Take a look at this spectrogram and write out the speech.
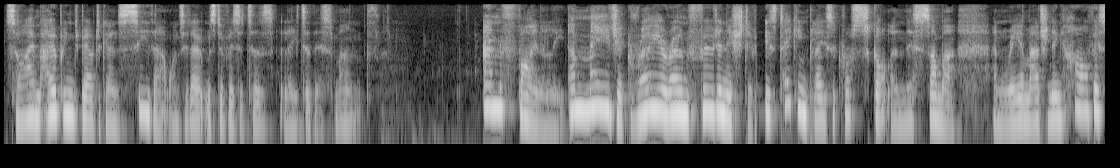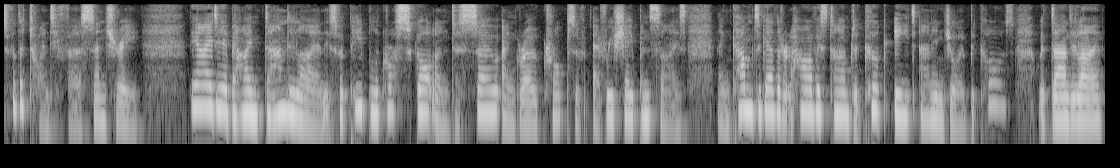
so I'm hoping to be able to go and see that once it opens to visitors later this month. And finally, a major grow your own food initiative is taking place across Scotland this summer and reimagining harvest for the 21st century. The idea behind Dandelion is for people across Scotland to sow and grow crops of every shape and size, then come together at harvest time to cook, eat, and enjoy because with Dandelion,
